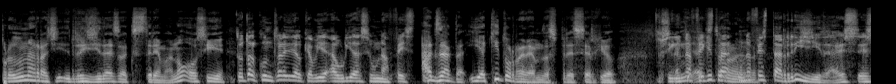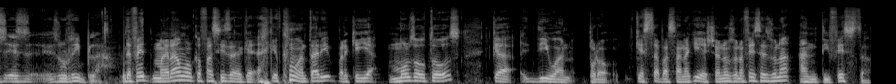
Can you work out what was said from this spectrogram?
però d'una rigi- rigidesa extrema, no? O sigui, Tot el contrari del que havia, hauria de ser una festa. exacte, i aquí tornarem després, Sergio. O sigui, una Aquí- aquí festa, tornarem. una festa rígida. És, és, és, és horrible. De fet, m'agrada molt que facis aquest, aquest comentari perquè hi ha molts autors que diuen però què està passant aquí? Això no és una festa, és una antifesta.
